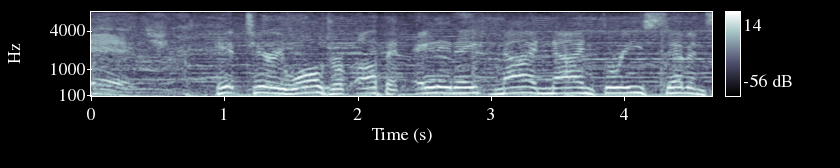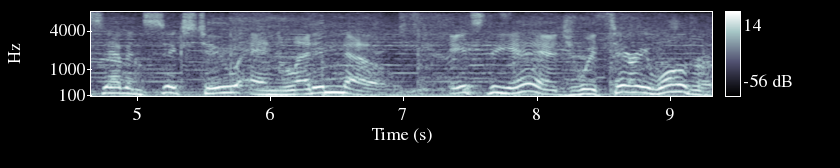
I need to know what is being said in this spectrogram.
edge. Hit Terry Waldrop up at 888-993-7762 and let him know. It's The Edge with Terry Waldrop.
